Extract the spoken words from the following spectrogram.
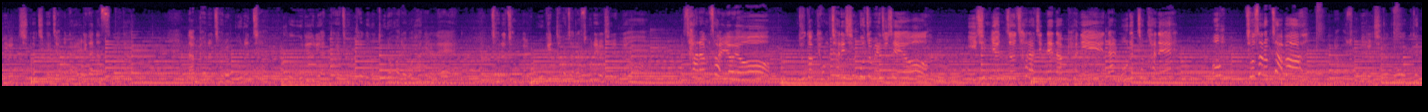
밀치고 제재고 난리가 났습니다. 남편은 저를 모른 채 하고 그 의리의리한 대저택으로 들어가려고 하길래 저는 정말 목이 터져라 소리를 지르며 사람 살려요! 누가 경찰에 신고 좀 해주세요! 20년 전 사라진 내 남편이 날 모른 척하네! 어? 저 사람 잡아! 라고 소리를 지르고 그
